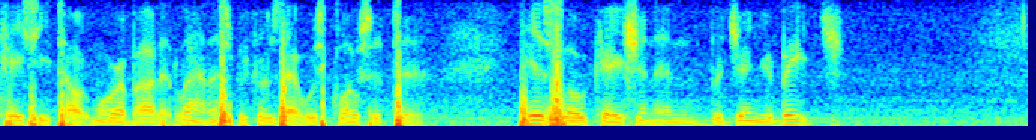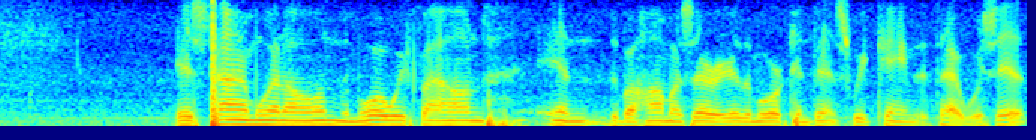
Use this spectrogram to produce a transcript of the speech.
Cayce talked more about Atlantis because that was closer to his location in Virginia Beach. As time went on, the more we found in the Bahamas area, the more convinced we came that that was it.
